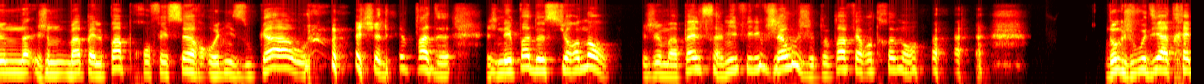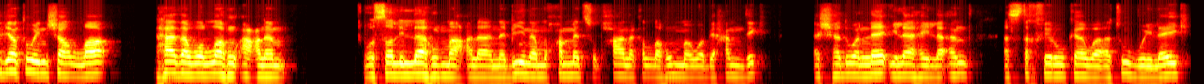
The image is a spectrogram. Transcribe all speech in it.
ne m'appelle pas professeur Onizuka ou je n'ai pas de, je n'ai pas de surnom. Je m'appelle Sami Philippe Chaouch, je ne peux pas faire autrement. Donc je vous dis à très bientôt, Inch'Allah. هذا والله أعلم وصل اللهم على نبينا محمد سبحانك اللهم وبحمدك أشهد أن لا إله إلا أنت أستغفرك وأتوب إليك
